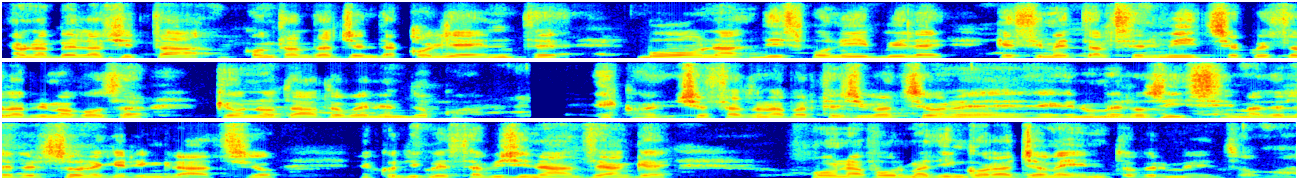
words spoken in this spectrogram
È una bella città con tanta gente accogliente, buona, disponibile, che si mette al servizio e questa è la prima cosa che ho notato venendo qua. Ecco, c'è stata una partecipazione numerosissima delle persone che ringrazio ecco, di questa vicinanza e anche una forma di incoraggiamento per me, insomma.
